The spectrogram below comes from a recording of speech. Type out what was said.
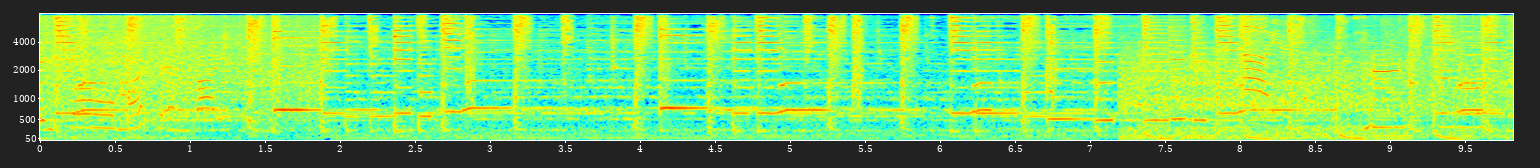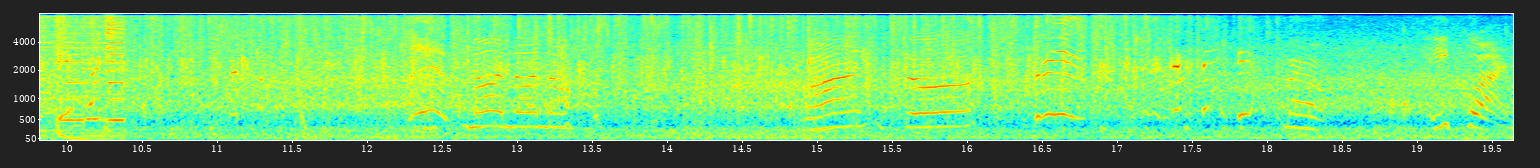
and so much enlightening. No, no, no. One, two, three. no. Equal.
